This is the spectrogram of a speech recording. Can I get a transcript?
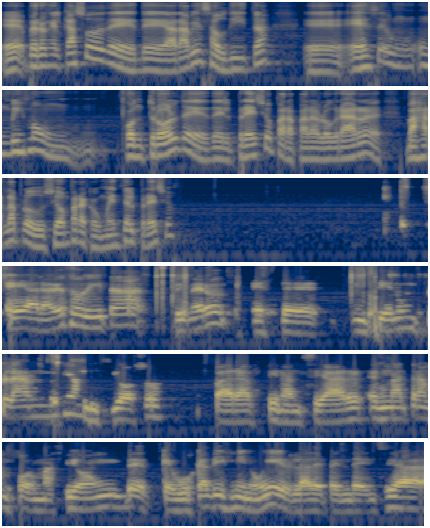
pero en el caso de, Arabia Saudita, es un, mismo, control de, del precio para, para lograr bajar la producción para que aumente el precio? Eh, Arabia Saudita, primero, este, tiene un plan muy ambicioso para financiar una transformación de, que busca disminuir la dependencia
